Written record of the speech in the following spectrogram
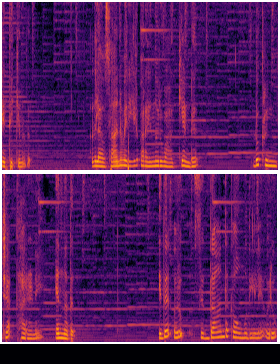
എത്തിക്കുന്നത്. അതിൽ അവസാന വരിയിൽ പറയുന്ന ഒരു വാക്യമുണ്ട്. ഡു ക്രിഞ്ച ഖരണേ എന്നത്. ഇത് ഒരു സിദ്ധാന്ത കൗമുദിയിലെ ഒരു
